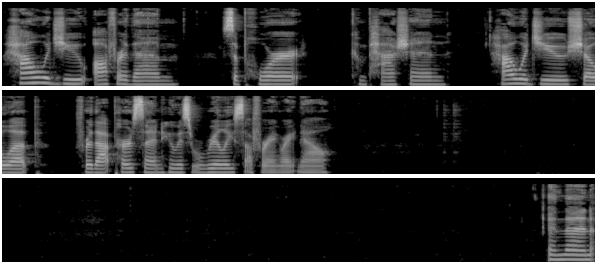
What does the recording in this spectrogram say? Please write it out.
how would you offer them support, compassion? How would you show up for that person who is really suffering right now? And then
